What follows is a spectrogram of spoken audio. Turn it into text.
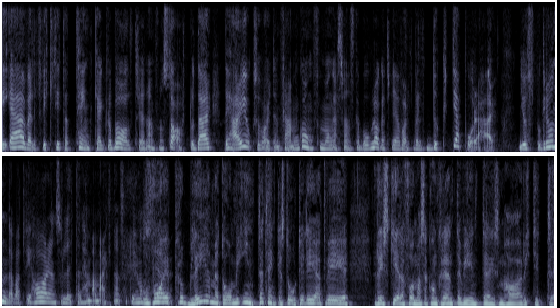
det är väldigt viktigt att tänka globalt redan från start. Och där, det här har ju också varit en framgång för många svenska bolag att vi har varit väldigt duktiga på det här. Just på grund av att vi har en så liten hemmamarknad. Så vi måste och vad är problemet då om vi inte tänker stort? Är det att vi riskerar att få en massa konkurrenter vi inte liksom har riktigt eh,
